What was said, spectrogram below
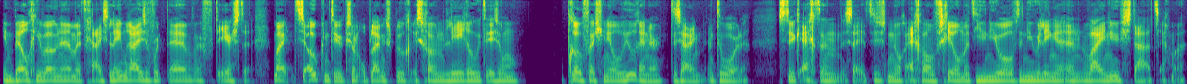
in België wonen. Met Gijs Leemreizen voor, voor het eerste. Maar het is ook natuurlijk zo'n opleidingsploeg. Is gewoon leren hoe het is om professioneel wielrenner te zijn en te worden. Het is natuurlijk echt een, het is nog echt wel een verschil met de junior of de nieuwelingen en waar je nu staat, zeg maar.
